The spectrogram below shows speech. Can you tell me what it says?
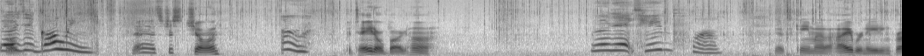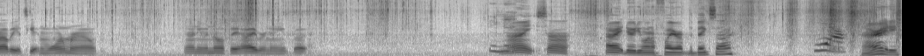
where's it going? Eh, it's just chilling. Oh, Potato bug, huh? where did it came from? It came out of hibernating. Probably it's getting warmer out. I don't even know if they hibernate, but nice, huh? All right, dude, you want to fire up the big saw? Yeah. Alrighty,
